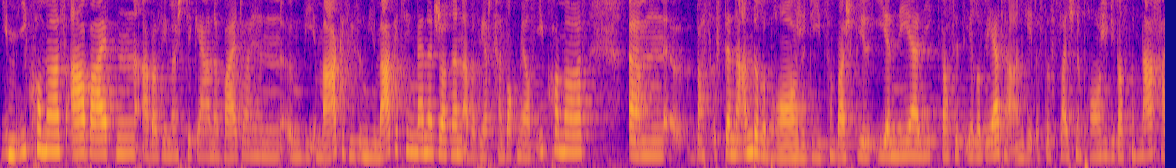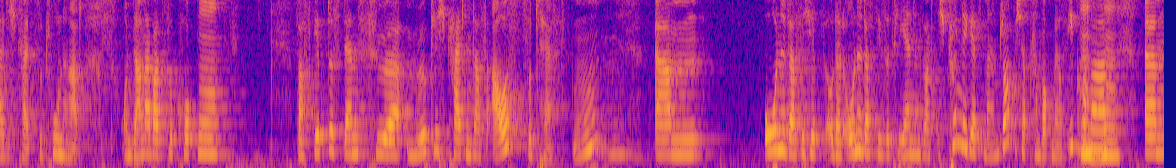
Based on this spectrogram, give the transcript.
im E-Commerce arbeiten, aber sie möchte gerne weiterhin irgendwie im Market, sie ist irgendwie Marketingmanagerin, aber sie hat keinen Bock mehr auf E-Commerce. Ähm, was ist denn eine andere Branche, die zum Beispiel ihr näher liegt, was jetzt ihre Werte angeht? Ist das vielleicht eine Branche, die was mit Nachhaltigkeit zu tun hat? Und dann aber zu gucken, was gibt es denn für Möglichkeiten, das auszutesten, mhm. ähm, ohne dass ich jetzt oder ohne dass diese Klientin sagt, ich kündige jetzt meinen Job, ich habe keinen Bock mehr auf E-Commerce mhm. ähm,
